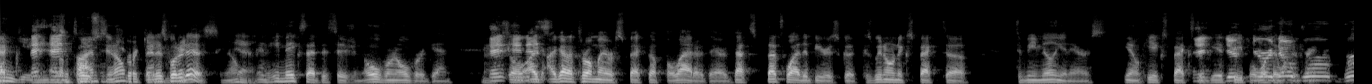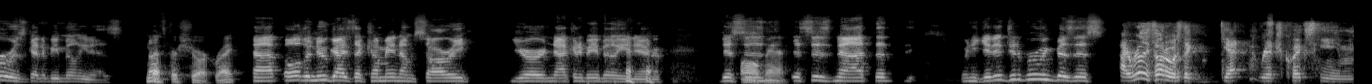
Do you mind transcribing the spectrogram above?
long paycheck. game as opposed Sometimes, you know, short that is what it right? is. You know, Yeah. and he makes that decision over and over again. And- so and I, I got to throw my respect up the ladder there. That's that's why the beer is good because we don't expect to to be millionaires. You know, he expects to And give there, people there are no want to drink. brewer, brewers going to be millionaires. That's for sure, right? Uh, all the new guys that come in, I'm sorry, you're not going to be a millionaire. this Oh, is man. this is not the when you get into the brewing business. I really thought it was the get rich quick scheme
